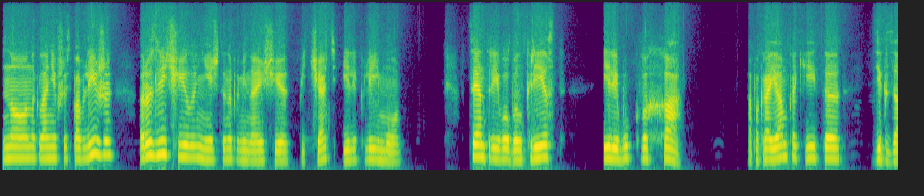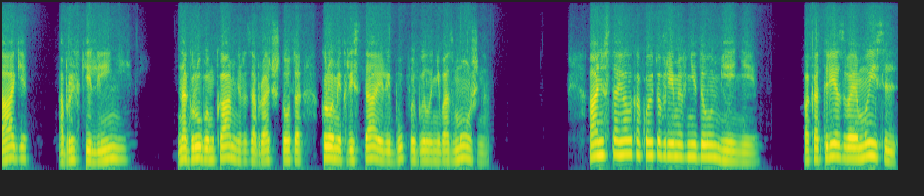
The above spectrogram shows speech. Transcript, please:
Но, наклонившись поближе, различила нечто напоминающее печать или клеймо. В центре его был крест или буква «Х», а по краям какие-то зигзаги, обрывки линий. На грубом камне разобрать что-то, кроме креста или буквы, было невозможно. Аня стояла какое-то время в недоумении, пока трезвая мысль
